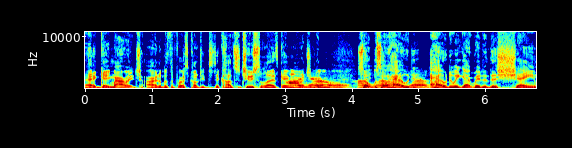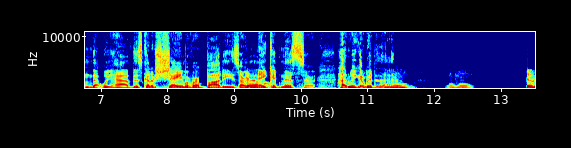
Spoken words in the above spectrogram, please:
uh, gay marriage. Ireland was the first country to, to constitutionalize gay I marriage. Europe. know. So, I so know, how do, how do we get rid of this shame that we have? This kind of shame of our bodies, our So- nakedness, or how do we get rid of that? Mm-hmm. So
